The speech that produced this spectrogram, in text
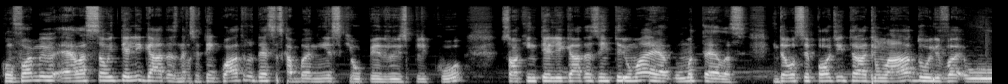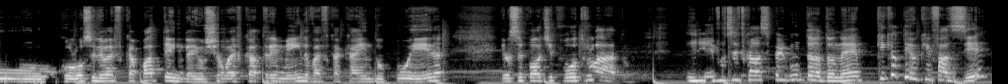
conforme elas são interligadas, né? Você tem quatro dessas cabaninhas que o Pedro explicou, só que interligadas entre uma, uma telas. Então você pode entrar de um lado, ele vai, o colosso ele vai ficar batendo, aí o chão vai ficar tremendo, vai ficar caindo poeira, e você pode ir pro outro lado. E você ficava se perguntando, né? O que, que eu tenho que fazer?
